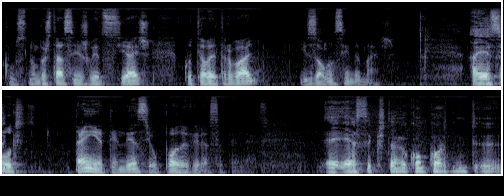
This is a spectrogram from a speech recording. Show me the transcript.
como se não bastassem as redes sociais, com o teletrabalho, isolam-se ainda mais. Há essa ou tem a tendência, ou pode haver essa tendência? É essa questão eu concordo muito eh,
